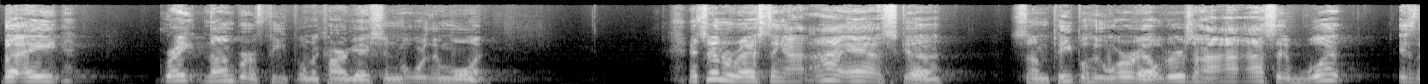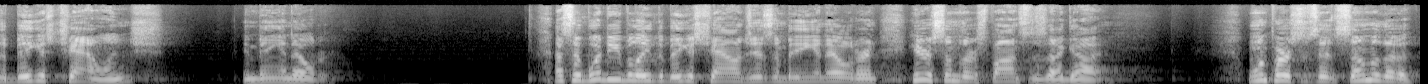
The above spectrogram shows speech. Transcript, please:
but a great number of people in the congregation, more than one. It's interesting. I, I asked uh, some people who were elders, and I, I said, What is the biggest challenge in being an elder? I said, What do you believe the biggest challenge is in being an elder? And here are some of the responses I got. One person said, Some of the,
